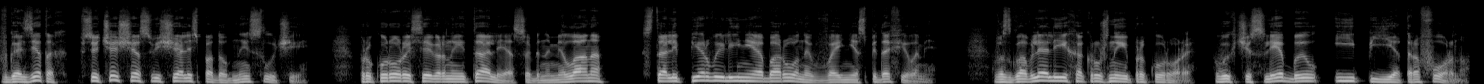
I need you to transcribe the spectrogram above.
В газетах все чаще освещались подобные случаи. Прокуроры Северной Италии, особенно Милана, стали первой линией обороны в войне с педофилами. Возглавляли их окружные прокуроры. В их числе был и Пьетро Форно.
